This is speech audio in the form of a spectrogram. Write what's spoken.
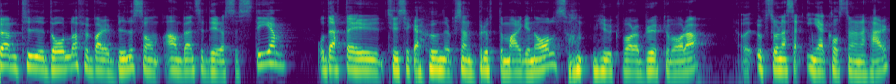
5-10 dollar för varje bil som används i deras system. Och detta är ju till cirka 100% bruttomarginal som mjukvara brukar vara. Det uppstår nästan inga kostnader här.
